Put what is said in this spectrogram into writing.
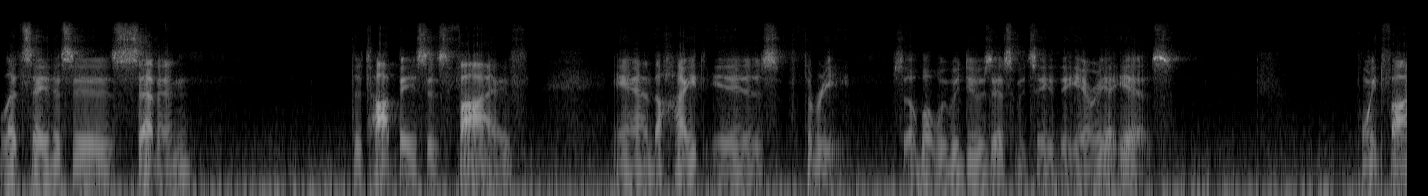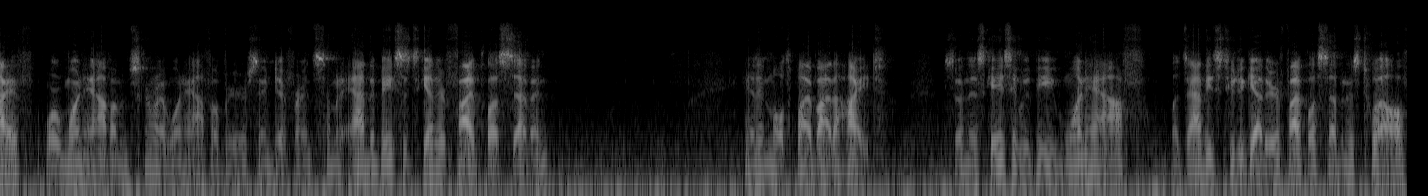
let's say this is 7 the top base is 5 and the height is 3. So what we would do is this. We'd say the area is 0.5 or 1 half. I'm just going to write 1 half over here, same difference. I'm going to add the bases together, 5 plus 7, and then multiply by the height. So in this case it would be 1 half. Let's add these two together. 5 plus 7 is 12.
